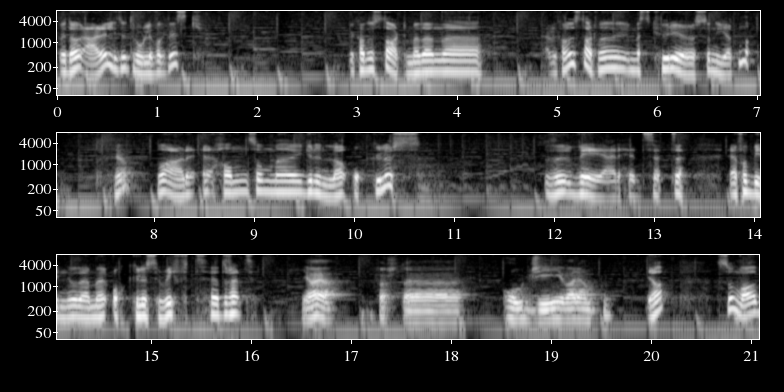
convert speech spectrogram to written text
Og i dag er det litt utrolig, faktisk. Vi kan jo starte med den uh, Vi kan jo starte med den mest kuriøse nyheten, da. Ja. Nå er det eh, han som eh, grunnla Oculus. VR-headsettet. Jeg forbinder jo det med Oculus Rift, rett og slett. Ja, ja. Første OG-varianten. Ja, som var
